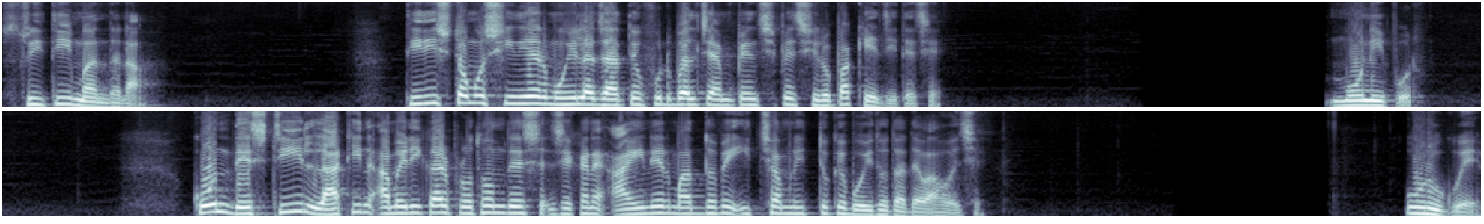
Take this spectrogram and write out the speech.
স্মৃতি মন্দনা। তিরিশতম সিনিয়র মহিলা জাতীয় ফুটবল চ্যাম্পিয়নশিপের শিরোপা কে জিতেছে? মণিপুর। কোন দেশটি লাতিন আমেরিকার প্রথম দেশ যেখানে আইনের মাধ্যমে ইচ্ছা মৃত্যুকে বৈধতা দেওয়া হয়েছে? উরুগুয়ে।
